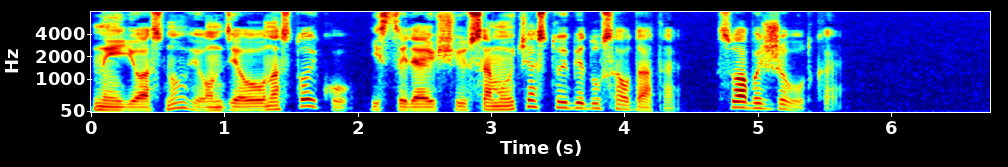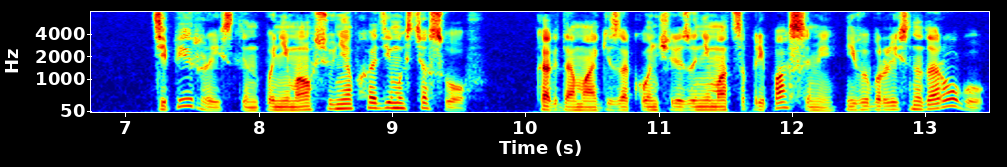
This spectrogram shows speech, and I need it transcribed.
На ее основе он делал настойку, исцеляющую самую частую беду солдата – слабость желудка. Теперь Рейстлин понимал всю необходимость ослов. Когда маги закончили заниматься припасами и выбрались на дорогу,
